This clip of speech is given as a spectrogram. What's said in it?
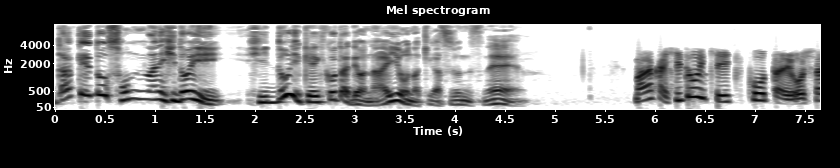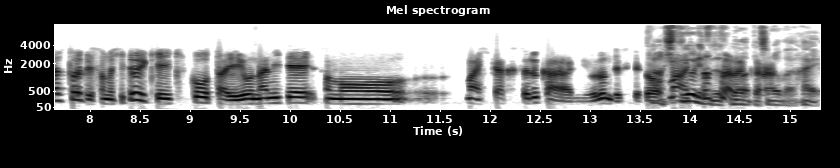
だけどそんなにひどい、ひどい景気後退ではないような気がするんですね。まあ、だからひどい景気後退、おっしゃる通りで、そのひどい景気後退を何で、その、まあ、比較するかによるんですけど、まあ、失業率ですね、私の場合。はい。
